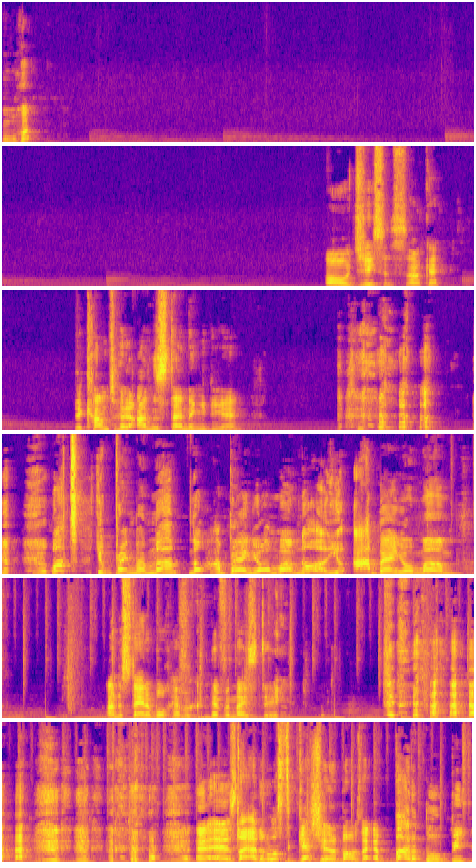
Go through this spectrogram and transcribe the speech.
What? Oh, Jesus, okay. You come to an understanding in the end. what? You bang my mom? No, I bang your mom. No, you I bang your mom. Understandable. Have a have a nice day. And it's like I don't know what's the gesture about. It's like bada poopy,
